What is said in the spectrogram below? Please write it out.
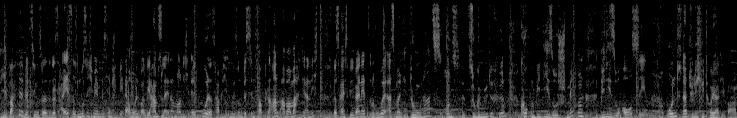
Die Waffel bzw. das Eis, das muss ich mir ein bisschen später holen, weil wir haben es leider noch nicht 11 Uhr. Das habe ich irgendwie so ein bisschen verplant, aber macht ja nichts. Das heißt, wir werden jetzt in Ruhe erstmal die Donuts uns zu Gemüte führen, gucken, wie die so schmecken, wie die so aussehen und natürlich, wie teuer die waren.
